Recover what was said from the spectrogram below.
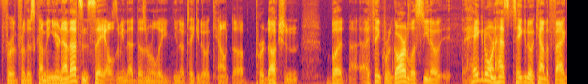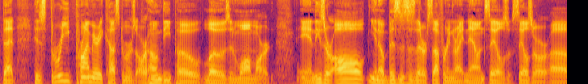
for for this coming year. Now that's in sales. I mean that doesn't really you know take into account uh, production, but I think regardless, you know, Hagedorn has to take into account the fact that his three primary customers are Home Depot, Lowe's, and Walmart, and these are all you know businesses that are suffering right now, and sales sales are uh,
